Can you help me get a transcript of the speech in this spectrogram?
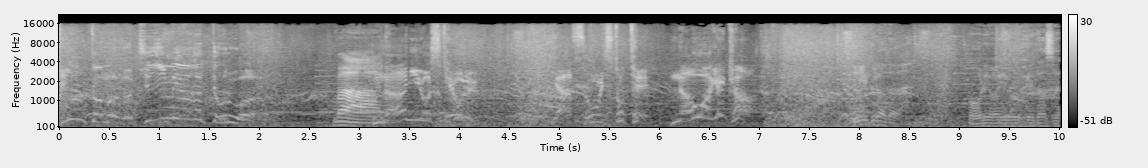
金玉が縮み上がっておるわ Bye. 何をしておる奴を打ち取って名を上げかいくらだ俺は傭兵だぜ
